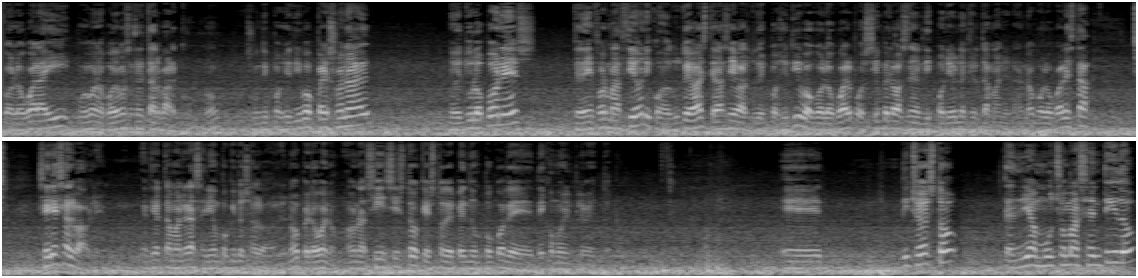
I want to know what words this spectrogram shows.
Con lo cual ahí, pues bueno, podemos aceptar barco, ¿no? Es un dispositivo personal donde tú lo pones te da información y cuando tú te vas te vas a llevar tu dispositivo, con lo cual pues siempre lo vas a tener disponible en cierta manera, ¿no? Con lo cual está sería salvable, en cierta manera sería un poquito salvable, ¿no? Pero bueno, aún así insisto que esto depende un poco de, cómo lo implemento, eh, dicho esto, tendría mucho más sentido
